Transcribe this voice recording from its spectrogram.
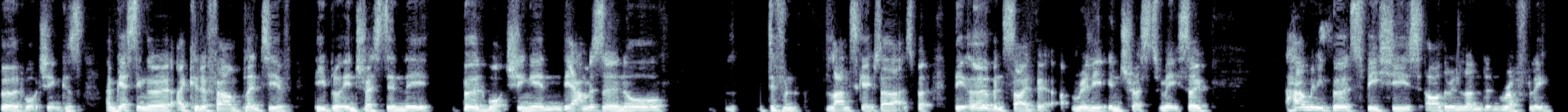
bird watching? Because I'm guessing there are, I could have found plenty of people interested in the bird watching in the Amazon or different landscapes like that. But the urban side of it really interests me. So, how many bird species are there in London, roughly?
